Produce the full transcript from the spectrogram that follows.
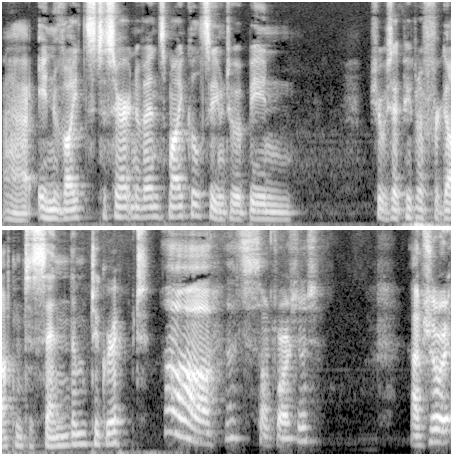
uh, invites to certain events, Michael, seem to have been should we say people have forgotten to send them to Gript? Oh, that's unfortunate. I'm sure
